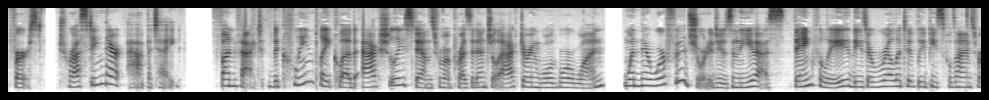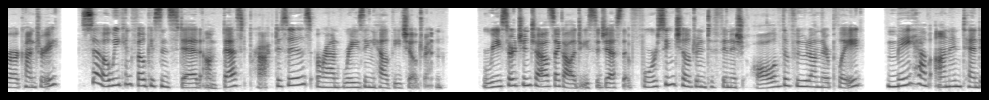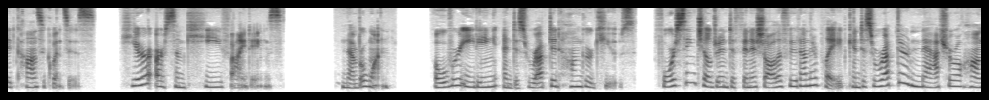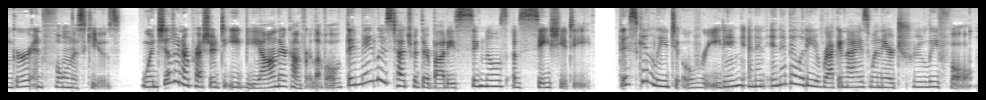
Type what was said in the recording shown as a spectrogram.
First, trusting their appetite. Fun fact the Clean Plate Club actually stems from a presidential act during World War I when there were food shortages in the US. Thankfully, these are relatively peaceful times for our country, so we can focus instead on best practices around raising healthy children. Research in child psychology suggests that forcing children to finish all of the food on their plate may have unintended consequences. Here are some key findings. Number one, overeating and disrupted hunger cues. Forcing children to finish all the food on their plate can disrupt their natural hunger and fullness cues. When children are pressured to eat beyond their comfort level, they may lose touch with their body's signals of satiety. This can lead to overeating and an inability to recognize when they are truly full.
